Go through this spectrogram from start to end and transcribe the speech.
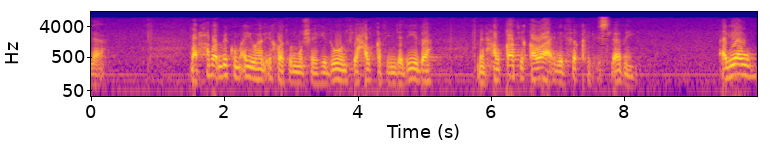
لا مرحبا بكم أيها الإخوة المشاهدون في حلقة جديدة من حلقات قواعد الفقه الإسلامي. اليوم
